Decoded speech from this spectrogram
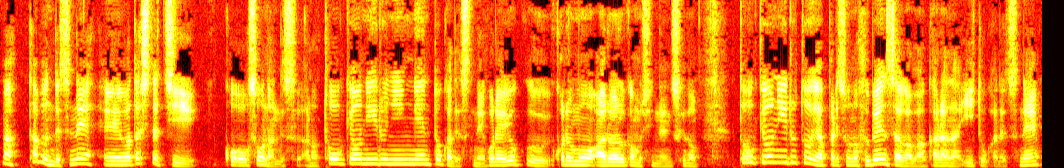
まあ多分ですね、私たちこう、そうなんです。あの、東京にいる人間とかですね、これはよく、これもあるあるかもしれないんですけど、東京にいるとやっぱりその不便さがわからないとかですね、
